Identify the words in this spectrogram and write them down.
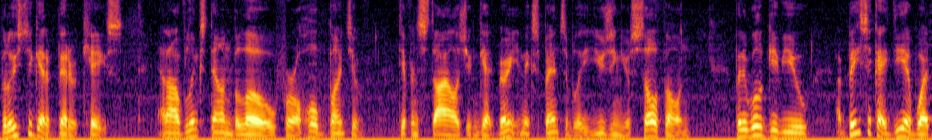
but at least you get a better case. And I'll have links down below for a whole bunch of different styles you can get very inexpensively using your cell phone, but it will give you a basic idea of what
